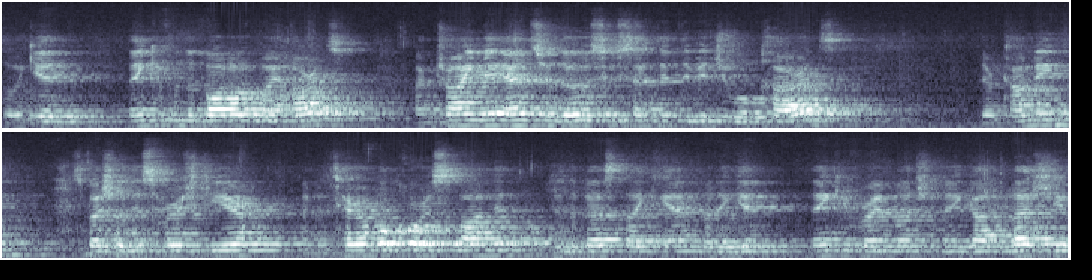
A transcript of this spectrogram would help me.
So again, thank you from the bottom of my heart. I'm trying to answer those who sent individual cards. They're coming, especially this first year. I'm a terrible correspondent. I'll do the best I can. But again, thank you very much, and may God bless you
